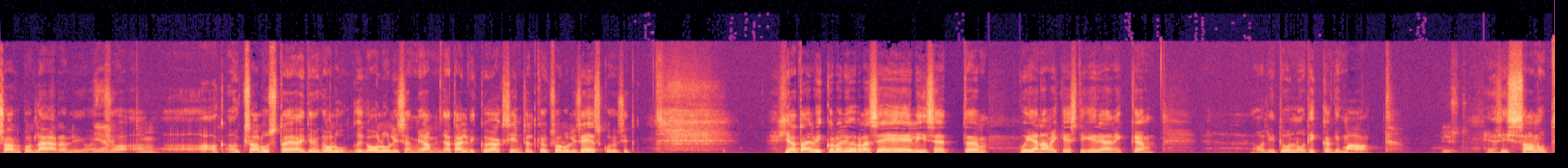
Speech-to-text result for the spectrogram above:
Charles Baudelaire oli ju, eks ju mm, -hmm. üks alustajaid ja üks olu, kõige olulisem ja, ja Talviku jaoks ilmselt ka üks olulisi eeskujusid. ja Talvikul oli võib-olla see eelis, et ähm, kui enamik Eesti kirjanikke oli tulnud ikkagi maalt. ja siis saanud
